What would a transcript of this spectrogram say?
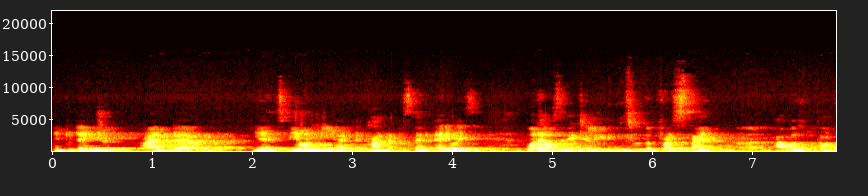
into danger. And um, yeah, it's beyond me. I, I, can't understand it. Anyways, when I was in Italy, this was the first time uh, I was without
